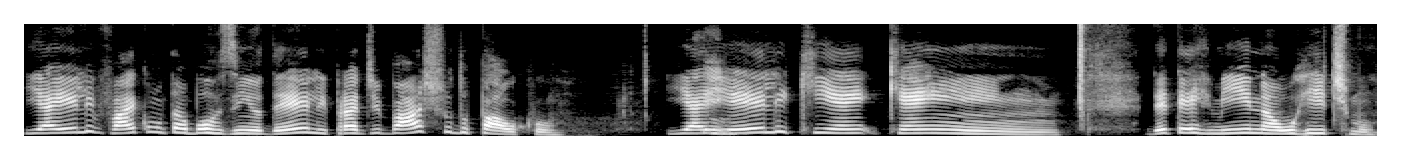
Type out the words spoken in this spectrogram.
E aí ele vai com o tamborzinho dele para debaixo embaixo do palco. E aí Sim. ele que é, quem determina o ritmo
